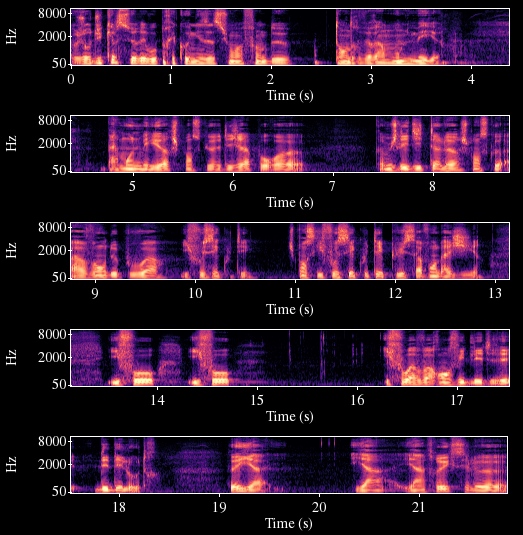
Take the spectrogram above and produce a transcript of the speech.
Aujourd'hui, quelles seraient vos préconisations afin de tendre vers un monde meilleur? Ben, un monde meilleur, je pense que déjà pour, euh, comme je l'ai dit tout à l'heure, je pense qu'avant de pouvoir, il faut s'écouter. Je pense qu'il faut s'écouter plus avant d'agir. Il faut, il faut, il faut avoir envie d'aider l'autre. Vous savez, il y a, il y a, il y a un truc, c'est le,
